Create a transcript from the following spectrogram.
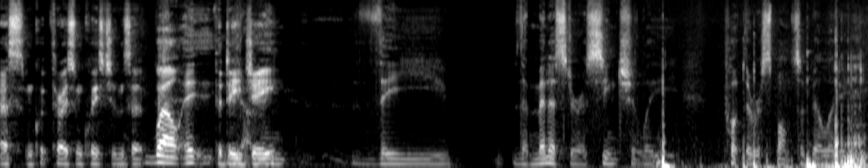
ask some throw some questions at well it, the DG. You know, I mean, the the minister essentially put the responsibility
